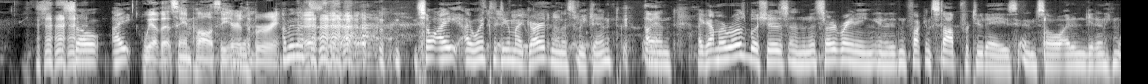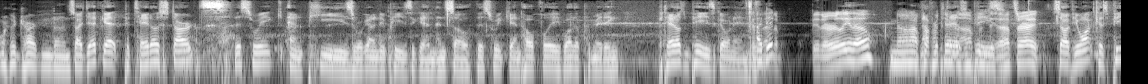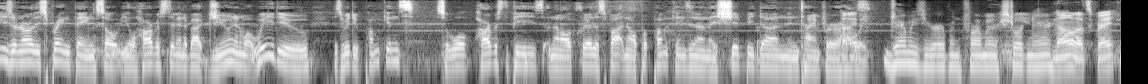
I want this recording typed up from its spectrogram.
So I We have that same policy here at the brewery. I mean, that's, so I, I went to do my garden this weekend, oh, and I got my rose bushes, and then it started raining, and it didn't fucking stop for two days, and so I didn't get any more of the garden done. So I did get potato starts this week and peas. We're going to do peas again. And so this weekend, hopefully, weather permitting, potatoes and peas going in. Is I did- a bit early though? no, not, Not for for potatoes potatoes and and peas. peas. That's right. So if you want, because peas are an early spring thing, so you'll harvest them in about June. And what we do is we do pumpkins. So we'll harvest the peas, and then I'll clear the spot, and I'll put pumpkins in, and they should be done in time for Nice. Halloween. Jeremy's your urban farmer extraordinaire. No, that's great.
